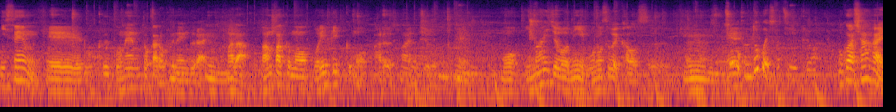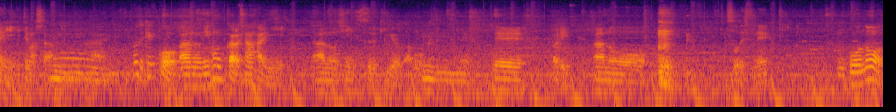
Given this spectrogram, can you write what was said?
2005年とか6年ぐらい、うん。まだ万博もオリンピックもある前の中国で、もう今以上にものすごいカオス、うん。中国のどこですか地域は、僕は上海に行ってました、うん。はい、当時結構あの日本から上海にあの進出する企業が多くてですね、でやっぱりあの そうですね。向こうの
